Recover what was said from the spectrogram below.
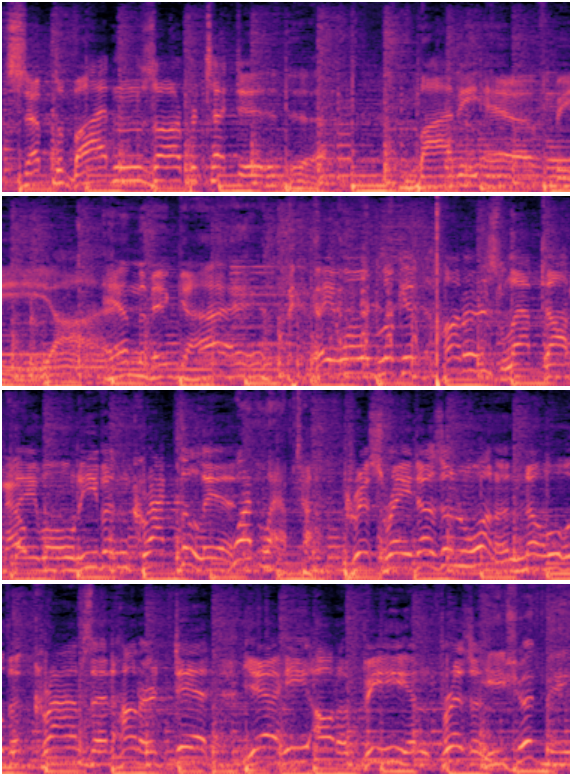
Except the Bidens are protected by the FBI. And the big guy. They won't look at Hunter's laptop. Nope. They won't even crack the lid. What laptop? Chris Wray doesn't want to know the crimes that Hunter did. Yeah, he ought to be in prison. He should be.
